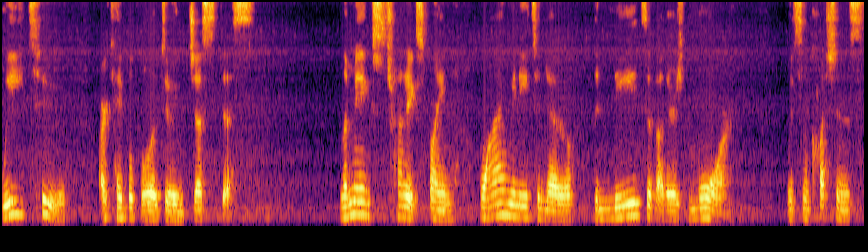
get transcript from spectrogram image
we too are capable of doing just this. Let me try to explain why we need to know the needs of others more with some questions,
